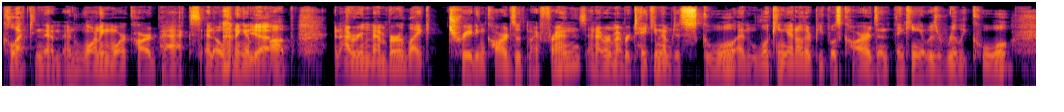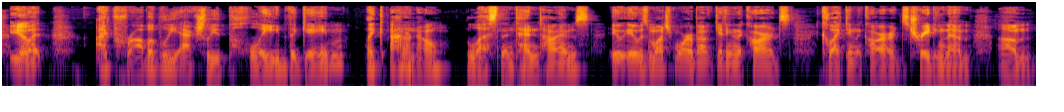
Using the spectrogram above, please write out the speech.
collecting them and wanting more card packs and opening them Yeah. up, and I remember like trading cards with my friends, and I remember taking them to school and looking at other people's cards and thinking it was really cool. Yep. But I probably actually played the game like I don't know less than 10 times. It, it was much more about getting the cards collecting the cards trading them um,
